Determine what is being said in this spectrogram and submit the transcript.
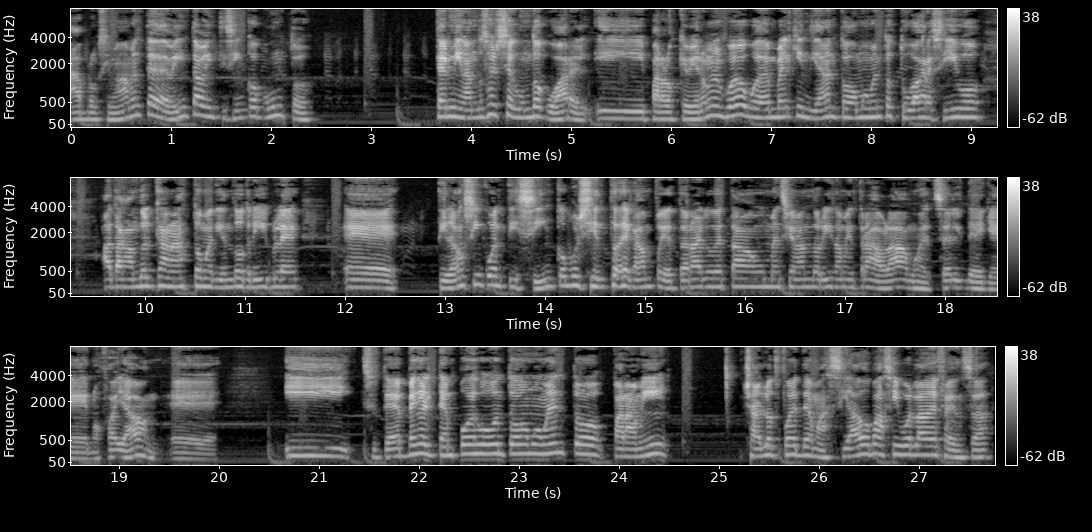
aproximadamente de 20 a 25 puntos terminándose el segundo quarter. Y para los que vieron el juego, pueden ver que Indiana en todo momento estuvo agresivo, atacando el canasto, metiendo triple. Eh, tiraron 55% de campo y esto era algo que estábamos mencionando ahorita mientras hablábamos, Excel, de que no fallaban. Eh, y si ustedes ven el tempo de juego en todo momento, para mí Charlotte fue demasiado pasivo en la defensa.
